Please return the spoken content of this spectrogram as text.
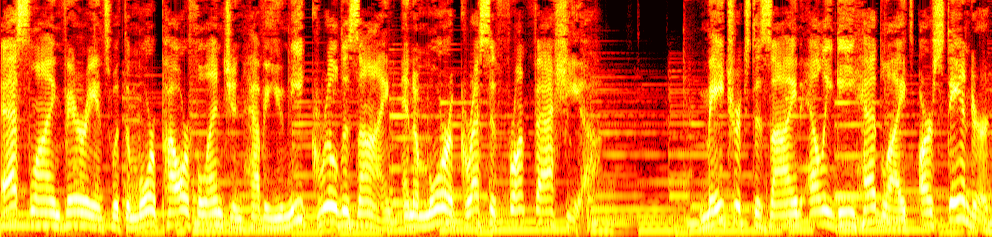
S-Line variants with the more powerful engine have a unique grille design and a more aggressive front fascia. Matrix design LED headlights are standard,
